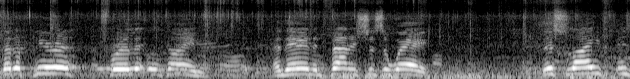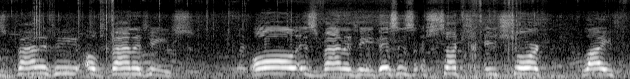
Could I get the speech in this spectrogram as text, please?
that appeareth for a little time and then it vanishes away. This life is vanity of vanities. All is vanity. This is such a short life.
